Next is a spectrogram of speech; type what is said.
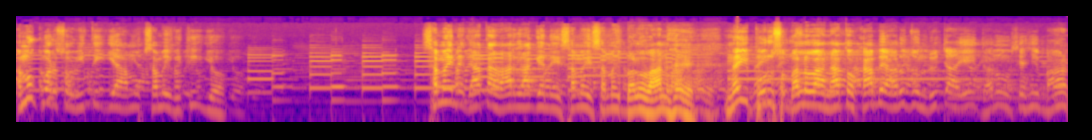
અમુક વર્ષો વીતી ગયા, અમુક સમય વીતી ગયો. સમયને જાતા વાર લાગે નહીં. સમય સમય બળવાન હે. નહીં પુરુષ બલવાન, આ તો કાબે અર્જુન રીટા, એ ધનુષ એહી બાણ.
